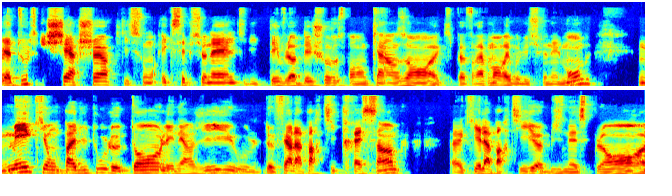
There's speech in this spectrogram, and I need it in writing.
Il y a tous ces chercheurs qui sont exceptionnels, qui développent des choses pendant 15 ans, euh, qui peuvent vraiment révolutionner le monde, mais qui n'ont pas du tout le temps, l'énergie ou de faire la partie très simple, qui est la partie business plan,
